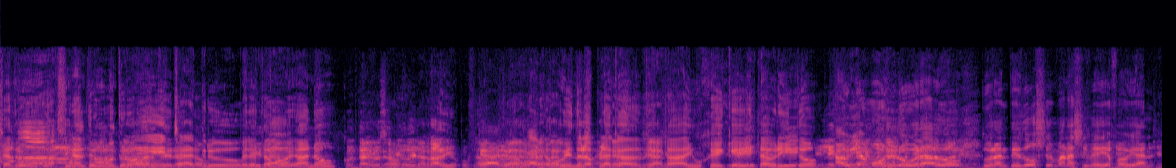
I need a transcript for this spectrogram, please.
Chatru con- sin anteojos con turbante. Eh, ¿no? Chatru. Pero estamos. Ah, ¿no? Contarle a los No. amigos de la radio, por favor. Claro, Estamos, claro, estamos viendo la placa, Claro. donde está, hay un jeque, Que está Brito. Habíamos logrado durante dos semanas y media, Fabián, que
